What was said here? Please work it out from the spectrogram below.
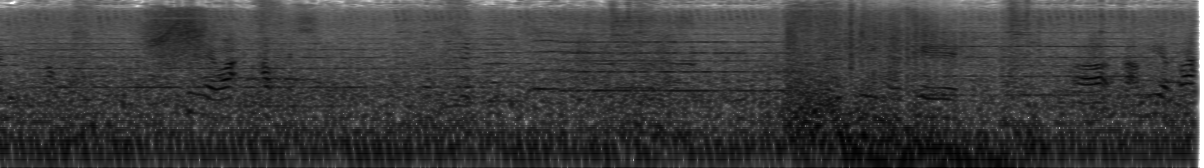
อันนี้เอาขึ้นไงวะเอ สามเหลี่ยมปะ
